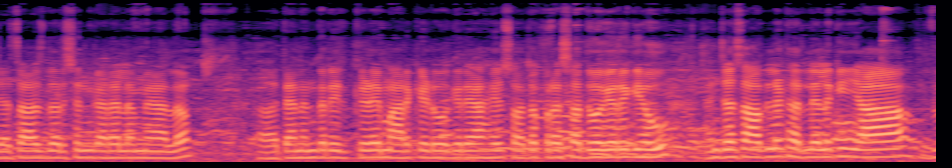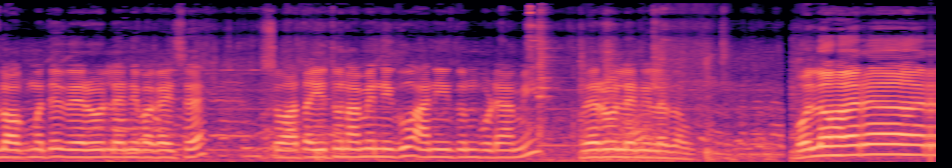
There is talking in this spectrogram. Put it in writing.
ज्याचं आज दर्शन करायला मिळालं. त्यानंतर इकडे मार्केट वगैरे आहे. सो आता प्रसाद वगैरे घेऊ. आणि जसं आपलं ठरलेलं की या ब्लॉगमध्ये वेरूळ लेणी बघायचं आहे सो आता इथून आम्ही निघू आणि इथून पुढे आम्ही वेरूळ लेणीला जाऊ. बोलो हर हर.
